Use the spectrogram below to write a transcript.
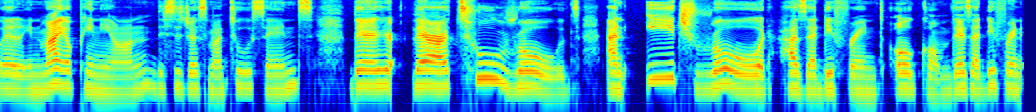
well, in my opinion, this is just my two cents. There there are two roads and each road has a different outcome. There's a different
